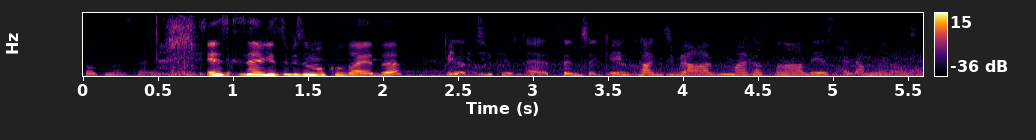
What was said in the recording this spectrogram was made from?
Sokma sen. eski sevgilisi bizim okuldaydı. Beni mi çekiyorsun? Evet seni Benim çekiyorum. takipçi bir abim var Hasan abiye selamlar olsun.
